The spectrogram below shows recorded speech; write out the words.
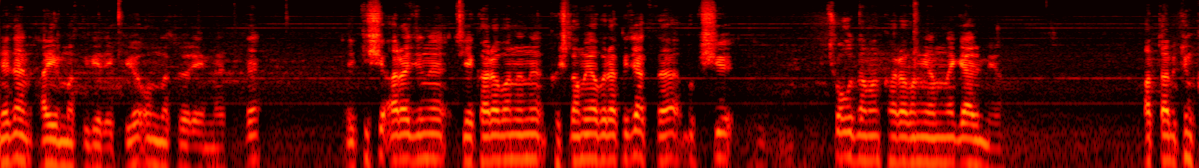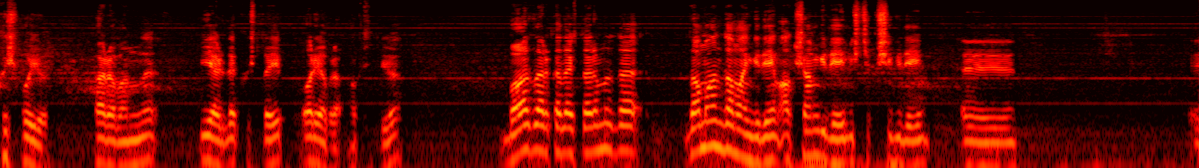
neden ayırması gerekiyor onu da söyleyeyim ben size. E, kişi aracını, şey karavanını kışlamaya bırakacaksa bu kişi çoğu zaman karavanın yanına gelmiyor. Hatta bütün kış boyu karavanını bir yerde kışlayıp oraya bırakmak istiyor. Bazı arkadaşlarımız da zaman zaman gideyim, akşam gideyim, iş çıkışı gideyim. Ee, e,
